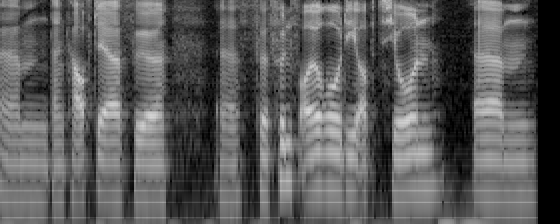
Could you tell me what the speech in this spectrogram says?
Ähm, dann kauft er für, äh, für 5 Euro die Option, ähm,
